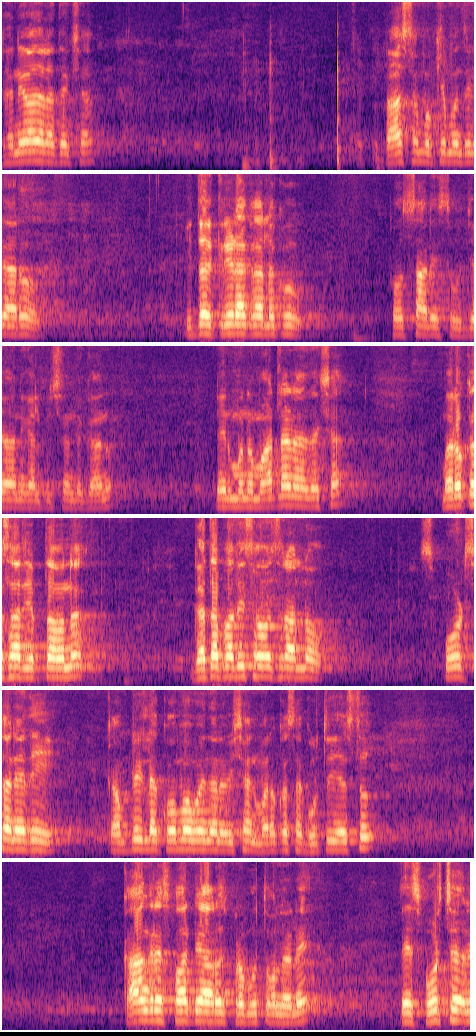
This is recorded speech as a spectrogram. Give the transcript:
ధన్యవాదాలు అధ్యక్ష. రాష్ట్ర ముఖ్యమంత్రి గారు ఇద్దరు క్రీడాకారులకు ప్రోత్సాహిస్తూ ఉద్యోగాన్ని కల్పించినందుకు గాను నేను మొన్న మాట్లాడిన అధ్యక్ష మరొకసారి చెప్తా ఉన్నా గత పది సంవత్సరాల్లో స్పోర్ట్స్ అనేది కంప్లీట్గా కోమపోయిందన్న విషయాన్ని మరొకసారి గుర్తు చేస్తూ కాంగ్రెస్ పార్టీ ఆ రోజు ప్రభుత్వంలోనే నేను స్పోర్ట్స్ చైర్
